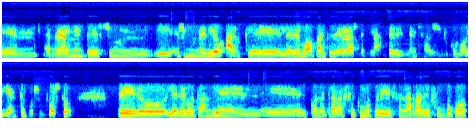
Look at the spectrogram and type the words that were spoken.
eh, realmente es un, es un medio al que le debo, aparte de horas de placer inmensas como oyente, por supuesto, pero le debo también, eh, cuando trabajé como periodista en la radio, fue un poco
